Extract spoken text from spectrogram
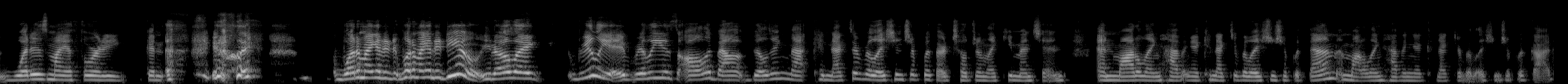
what is my authority gonna you know like what am i gonna do what am i gonna do? You know like really it really is all about building that connected relationship with our children like you mentioned and modeling having a connected relationship with them and modeling having a connected relationship with god.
